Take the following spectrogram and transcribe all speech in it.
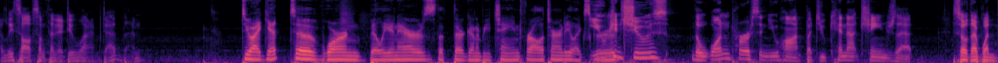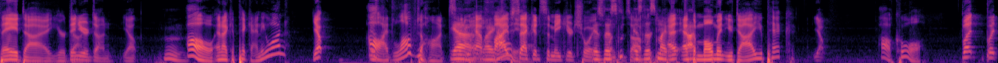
at least I'll have something to do when I'm dead. Then Do I get to warn billionaires that they're going to be chained for all eternity, like Scrooge? You can choose the one person you haunt, but you cannot change that. so that when they die, you're Then done. you're done. Yep. Hmm. Oh, and I could pick anyone. Yep. Oh, I'd love to haunt. Yeah, someone. You have like- five Hell yeah. seconds to make your choice. Is this- once it's is this my- At, at I- the moment you die, you pick. Yep. Oh, cool. But but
